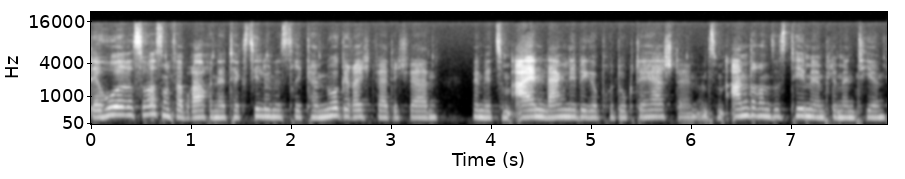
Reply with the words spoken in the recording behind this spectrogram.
Der hohe Ressourcenverbrauch in der Textilindustrie kann nur gerechtfertigt werden, wenn wir zum einen langlebige Produkte herstellen und zum anderen Systeme implementieren,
